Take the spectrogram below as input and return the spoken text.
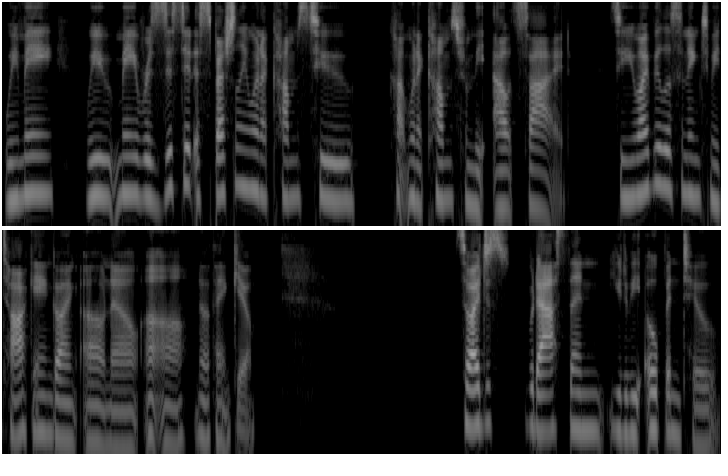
We may we may resist it especially when it comes to when it comes from the outside. So you might be listening to me talking and going, "Oh no, uh-uh, no thank you." So I just would ask then you to be open to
